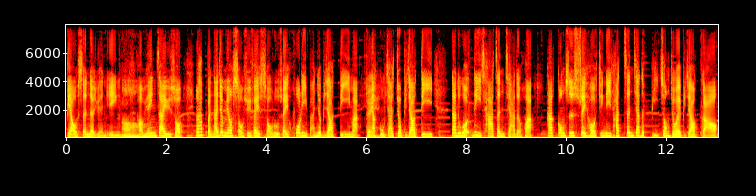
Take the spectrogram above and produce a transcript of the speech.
飙升的原因，哦，好，原因在于说，因为它本来就没有手续费收入，所以获利本来就比较低嘛，对，那股价就比较低。那如果利差增加的话，它公司税后净利它增加的比重就会比较高，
